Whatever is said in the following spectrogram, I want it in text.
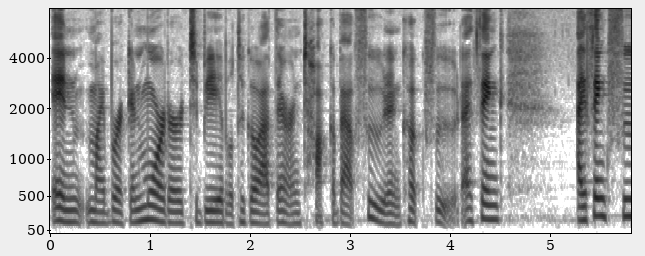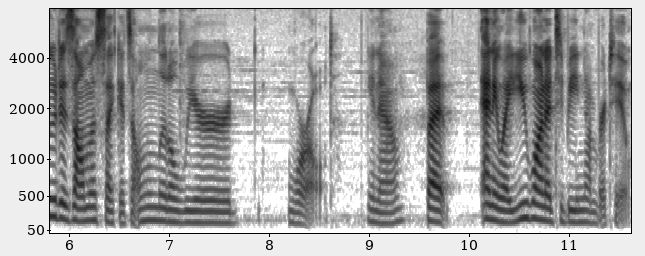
in my brick and mortar to be able to go out there and talk about food and cook food. I think I think food is almost like its own little weird world, you know. But anyway, you wanted to be number 2.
